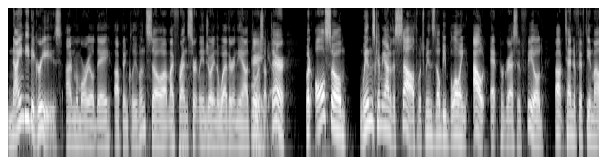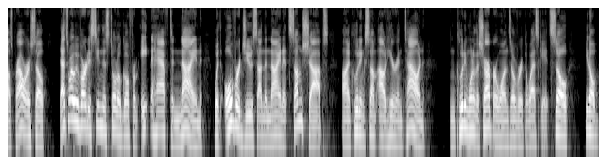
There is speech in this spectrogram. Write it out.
90 degrees on Memorial Day up in Cleveland. So uh, my friends certainly enjoying the weather and the outdoors there up go. there. But also Winds coming out of the south, which means they'll be blowing out at Progressive Field about 10 to 15 miles per hour. So that's why we've already seen this total go from eight and a half to nine, with overjuice on the nine at some shops, uh, including some out here in town, including one of the sharper ones over at the Westgate. So you know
